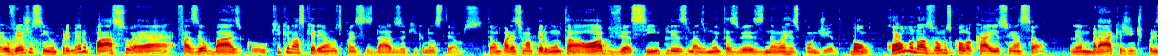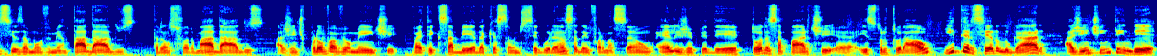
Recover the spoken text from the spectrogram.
Eu vejo assim, o primeiro passo é fazer o básico. O que, que nós queremos com esses dados aqui que nós temos? Então parece uma pergunta óbvia, simples, mas muitas vezes não é respondida. Bom, como nós vamos colocar isso em ação? lembrar que a gente precisa movimentar dados, transformar dados. A gente provavelmente vai ter que saber da questão de segurança da informação, LGPD, toda essa parte é, estrutural. E terceiro lugar, a gente entender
